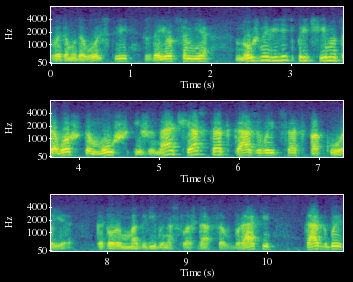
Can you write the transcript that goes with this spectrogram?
В этом удовольствии, сдается мне, нужно видеть причину того, что муж и жена часто отказываются от покоя, которым могли бы наслаждаться в браке, как бы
